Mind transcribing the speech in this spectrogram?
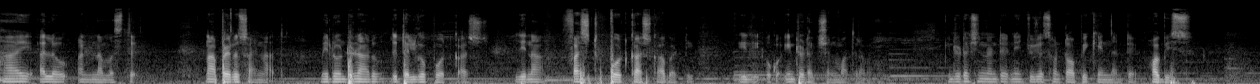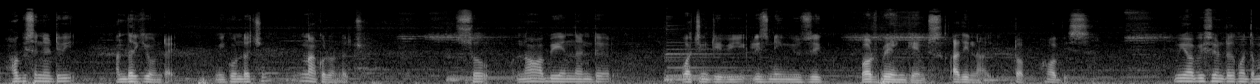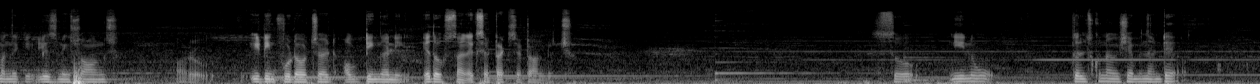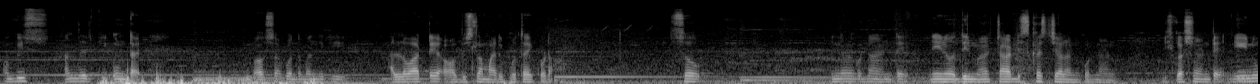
Hi hello and నమస్తే. నా పేరు సాయినాథ్. మీరు ఉంటున్నారు ది తెలుగు పోడ్కాస్ట్. ఇది నా ఫస్ట్ పోడ్కాస్ట్ కాబట్టి ఇది ఒక ఇంట్రొడక్షన్ మాత్రమే. ఇంట్రొడక్షన్ అంటే నేను చూస్ చేసుకున్న టాపిక్ ఏంటంటే హాబీస్ హాబీస్ అనేటివి అందరికీ ఉంటాయి. మీకు ఉండొచ్చు నాకు కూడా ఉండొచ్చు. సో నా హాబీ ఏంటంటే watching TV listening music or playing games అది నా టాప్ హాబీస్ మీ హాబీస్ ఉంటుంది కొంతమందికి listening songs or eating food outside outing అని ఏదో వస్తాను ఎక్సెట్రా ఎక్సెట్రా ఉండొచ్చు సో నేను తెలుసుకున్న విషయం ఏంటంటే హాబీస్ అందరికీ ఉంటాయి. బహుశా కొంతమందికి అలవాటే హాబీస్లో మారిపోతాయి కూడా. సో నేను అనుకుంటున్నానంటే నేను దీని మీద చాలా డిస్కస్ చేయాలనుకుంటున్నాను. డిస్కషన్ అంటే నేను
